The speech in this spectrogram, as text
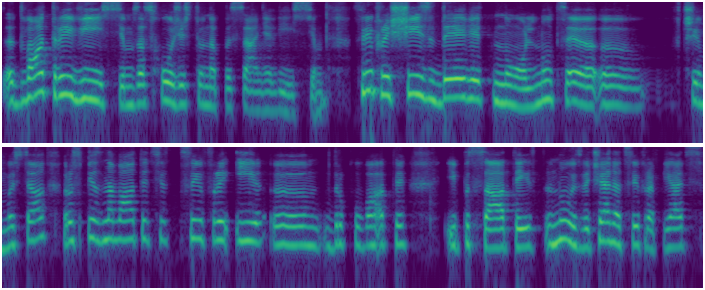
2, 3, 8 за схожістю написання 8, цифри 6, 9, 0, ну це е, вчимося розпізнавати ці цифри і е, друкувати, і писати. Ну і звичайно, цифра 5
